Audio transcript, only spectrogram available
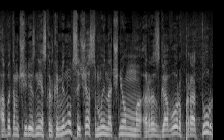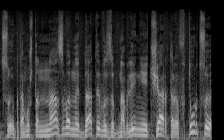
Об этом через несколько минут. Сейчас мы начнем разговор про Турцию, потому что названы даты возобновления чартеров в Турцию.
